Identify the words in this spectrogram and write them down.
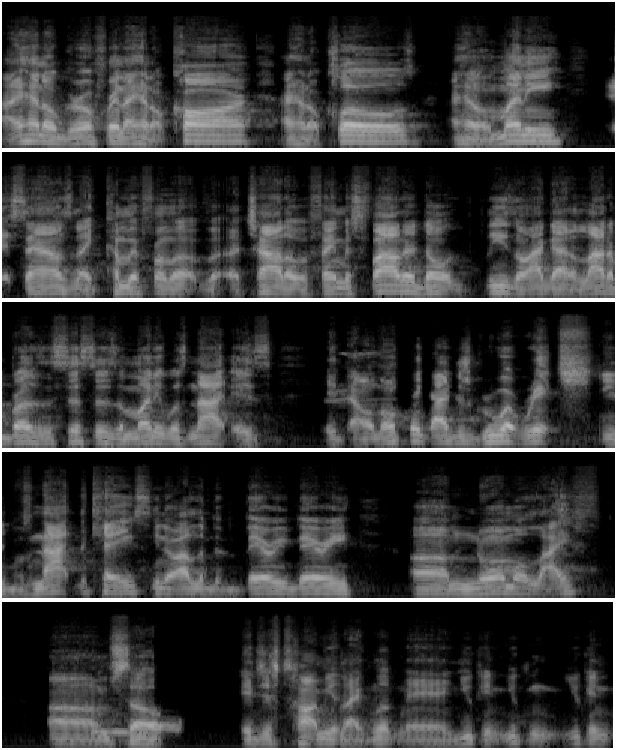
I had no girlfriend, I had no car, I had no clothes, I had no money. It sounds like coming from a, a child of a famous father. Don't please don't. I got a lot of brothers and sisters. The money was not is. I don't think I just grew up rich. It was not the case. You know, I lived a very, very um, normal life. Um, so it just taught me like, look, man, you can you can you can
